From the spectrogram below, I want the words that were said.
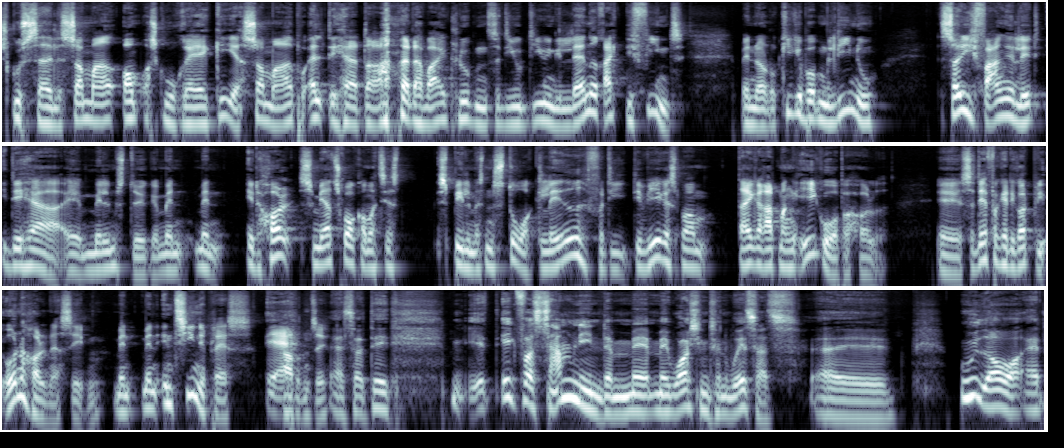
skulle sadle så meget om og skulle reagere så meget på alt det her drama, der var i klubben, så de, de er jo egentlig landet rigtig fint. Men når du kigger på dem lige nu, så er de fanget lidt i det her øh, mellemstykke. Men, men et hold, som jeg tror kommer til at spille med sådan stor glæde, fordi det virker som om, der ikke er ret mange egoer på holdet. Øh, så derfor kan det godt blive underholdende at se dem. Men, men en tiende plads ja, har du dem til. altså det, ikke for at sammenligne dem med, med Washington Wizards. Øh, Udover at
